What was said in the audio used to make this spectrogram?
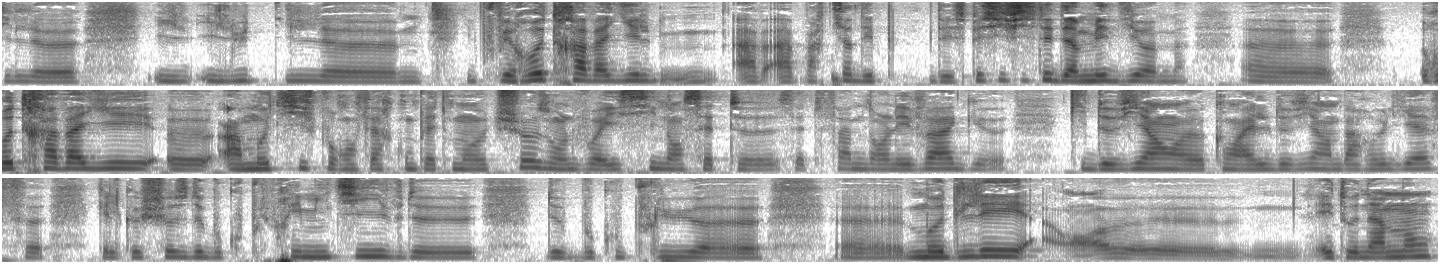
il, il, pouvait retravailler à, partir des spécificités d'un médium retravailler euh, un motif pour en faire complètement autre chose. On le voit ici dans cette, euh, femme dans les vagues euh, qui devient, quand elle devient un bas-relief, quelque chose de beaucoup plus primitif, de, de beaucoup plus modelé, étonnamment,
